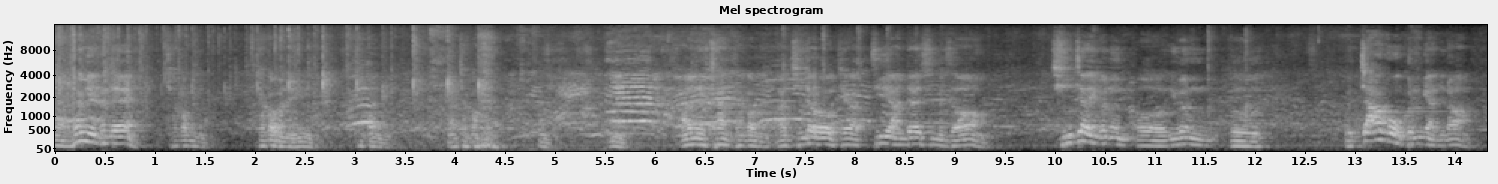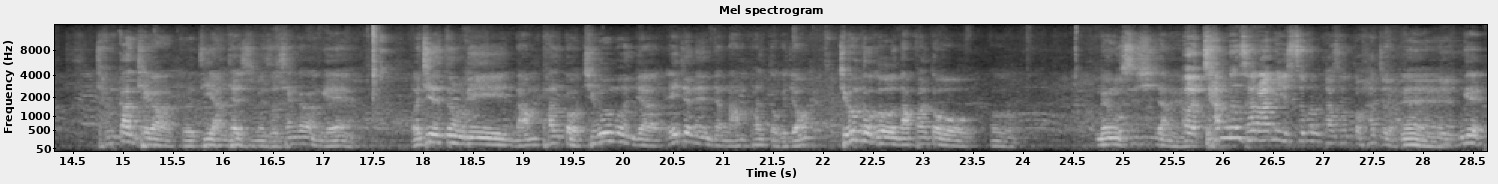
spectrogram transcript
어, 형님, 근데, 잠깐만요. 잠깐만요, 형님. 잠깐만요. 아, 잠깐만요. 응. 응. 아니, 참, 잠깐만요. 아, 진짜로 제가 뒤에 앉아 있으면서, 진짜 이거는, 어, 이건 그, 그 짜고 그런 게 아니라, 잠깐 제가 그 뒤에 앉아 있으면서 생각한 게, 어찌됐든 우리 남팔도, 지금은 이제, 예전에는 이제 남팔도, 그죠? 지금도 그 남팔도, 그, 명을 쓰시잖아요. 어, 찾는 사람이 있으면 가서 또 하죠. 네. 이게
